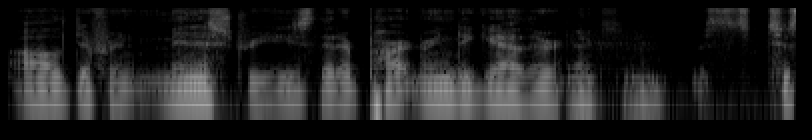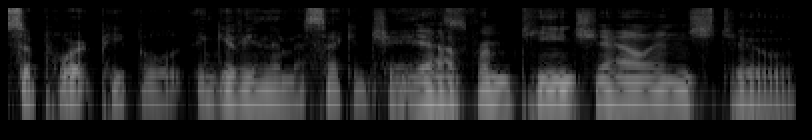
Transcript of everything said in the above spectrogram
all different ministries that are partnering together Excellent. to support people and giving them a second chance. Yeah, from Teen Challenge to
